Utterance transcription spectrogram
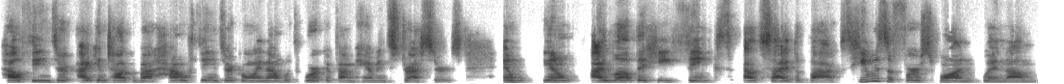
how things are i can talk about how things are going on with work if i'm having stressors. And you know i love that he thinks outside the box. He was the first one when um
